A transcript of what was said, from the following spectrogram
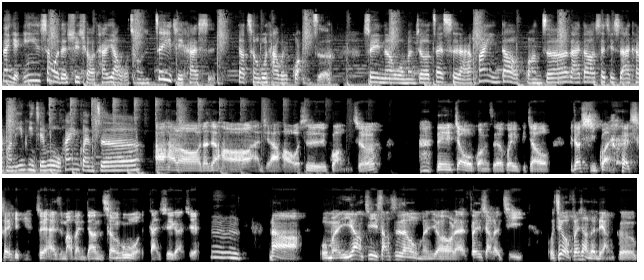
那也因盛文的需求，他要我从这一集开始要称呼他为广泽，所以呢，我们就再次来欢迎到广泽来到设计师爱看房的音频节目，欢迎广泽。啊哈喽，大家好，安琪拉好，我是广泽，那叫我广泽会比较。比较习惯，所以所以还是麻烦你这样子称呼我，感谢感谢。嗯嗯，那我们一样，继上次呢，我们有来分享了几，我记得我分享了两个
